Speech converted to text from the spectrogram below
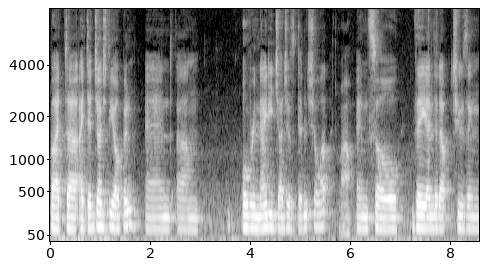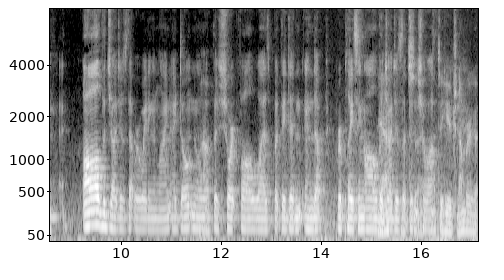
but uh, I did judge the open, and um, over 90 judges didn't show up. Wow. And so they ended up choosing all the judges that were waiting in line. I don't know Wow. what the shortfall was, but they didn't end up replacing all the Yeah, judges that didn't a- show up. That's a huge number.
